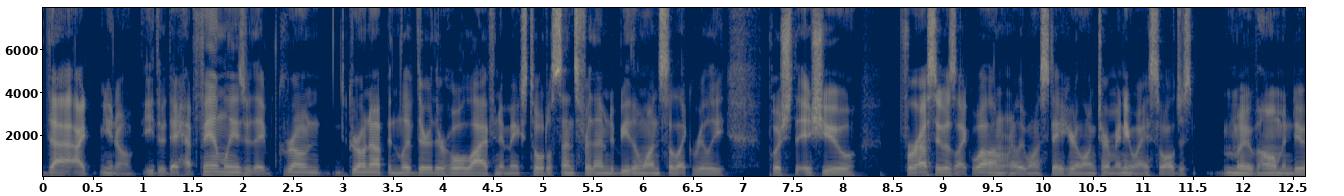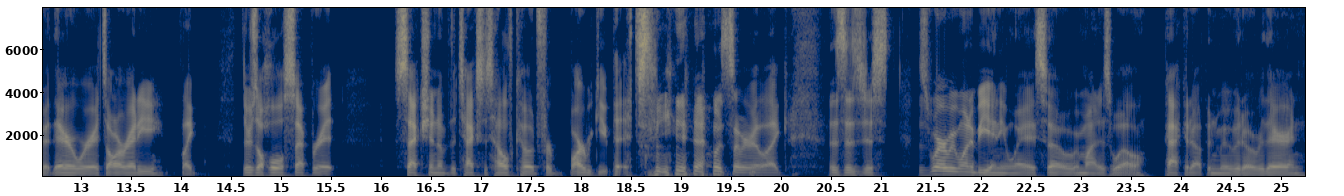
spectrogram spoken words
that I, you know, either they have families or they've grown grown up and lived there their whole life, and it makes total sense for them to be the ones to like really push the issue. For us, it was like, well, I don't really want to stay here long term anyway, so I'll just move home and do it there, where it's already like there's a whole separate section of the Texas Health Code for barbecue pits, you know. So we we're like, this is just this is where we want to be anyway, so we might as well pack it up and move it over there and,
